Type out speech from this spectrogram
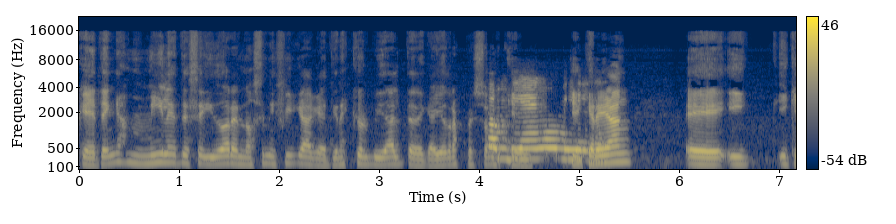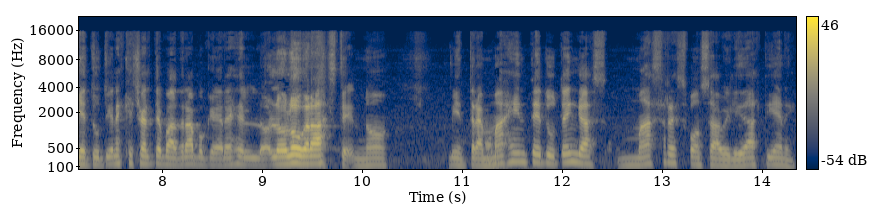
que tengas miles de seguidores no significa que tienes que olvidarte de que hay otras personas Son que, crean eh, y, y que tú tienes que echarte para atrás porque eres el, lo, lo lograste. No. Mientras más gente tú tengas, más responsabilidad tienes.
